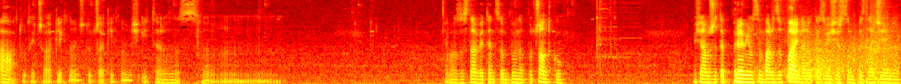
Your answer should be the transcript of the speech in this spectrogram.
A, tutaj trzeba kliknąć, tu trzeba kliknąć i teraz... em, Chyba zostawię ten, co był na początku. Myślałem, że te premium są bardzo fajne, ale okazuje się, że są beznadziejne.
